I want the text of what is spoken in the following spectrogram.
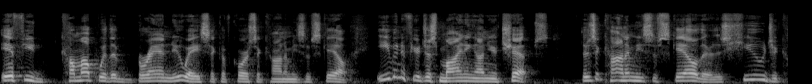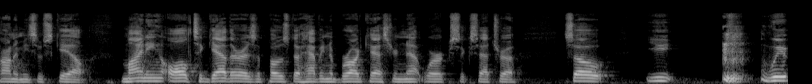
if you come up with a brand new ASIC, of course, economies of scale. Even if you're just mining on your chips, there's economies of scale there. There's huge economies of scale. Mining all together as opposed to having to broadcast your networks, etc. So you we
